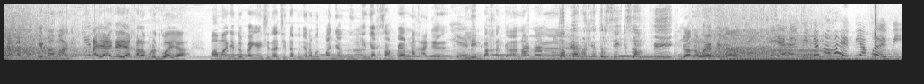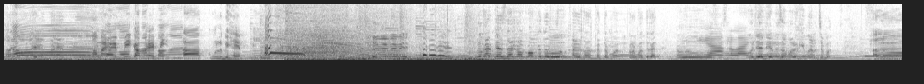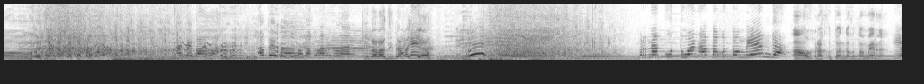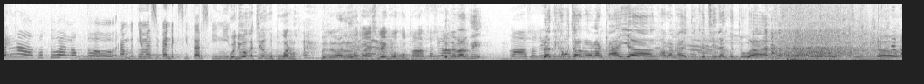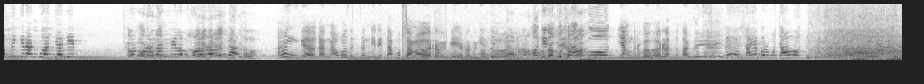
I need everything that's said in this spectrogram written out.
Ya kan mungkin mamanya. Kayaknya ya kalau menurut gue ya. Mamanya tuh pengen cita-cita punya rambut panjang. Mungkin nggak kesampaian makanya Iya. dilimpahkan ke anaknya. Tapi anaknya tersiksa, Vi. Enggak, kamu happy kan? Iya, happy kan mama happy, aku happy. Mama happy, kamu happy, aku lebih happy. Kan biasa kalau kalau ketemu kalau kalau ketemu perempuan tuh kan halo. Iya, ngelai. Oh dia dia lu sama lu gimana coba? Halo. sampai bawah. Sampai bawah nggak kelar-kelar. Kita lanjutkan Oke. lagi ya. Pernah kutuan atau ketombean nggak Ah, tuh? pernah kutuan atau ketomber nggak? Iya. Pernah aku tuan waktu rambutnya masih pendek sekitar segini. Gue juga kecil kutuan loh. Beneran lu? Waktu SD gue kutuan. Sih? Beneran Vi? Masa sih? Berarti kamu calon orang kaya. Orang kaya itu kecilnya kutuan. Pernah kepikiran buat jadi Film horor film horor Gara-gara nggak gitu. tuh? Ah, enggak, karena aku se- sendiri takut sama horor, kayak horor gitu. Oh, Aku takut sama- takut. Yang berbau horor tuh takut. Eh, saya baru mau calon.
